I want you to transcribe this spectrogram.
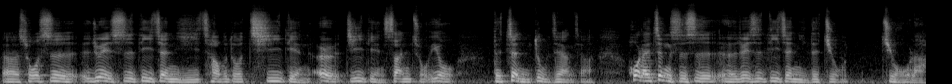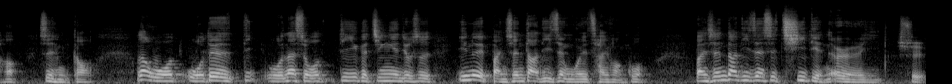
呃，说是瑞士地震仪差不多七点二、七点三左右的震度这样子啊，后来证实是呃瑞士地震仪的九九了哈，是很高。那我我的第我那时候第一个经验就是因为阪神大地震我也采访过。阪神大地震是七点二而已，是，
